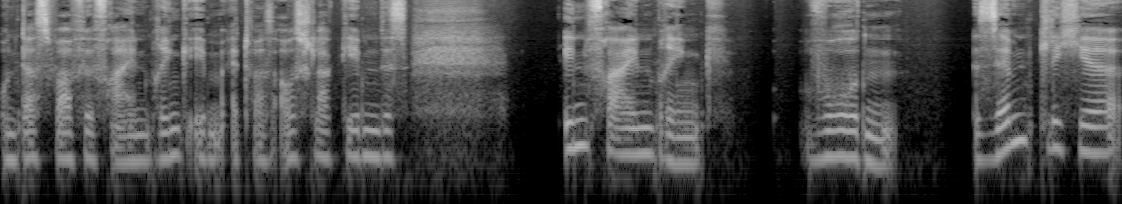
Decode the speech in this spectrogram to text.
und das war für Freien Brink eben etwas Ausschlaggebendes. In Freien Brink wurden sämtliche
